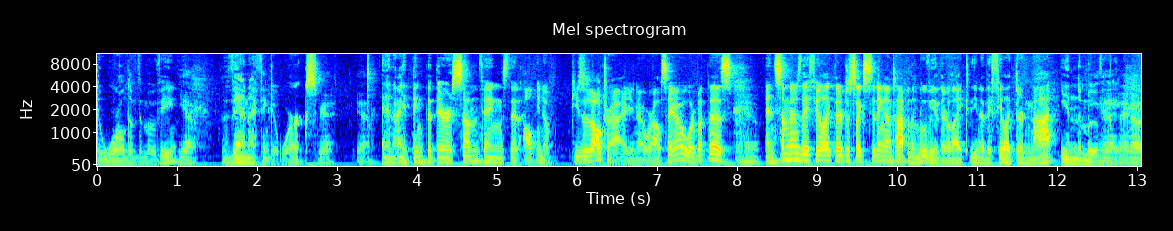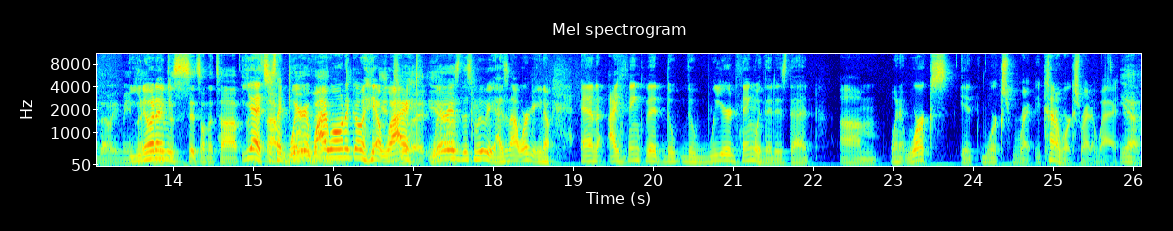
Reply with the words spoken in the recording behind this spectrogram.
the world of the movie Yeah. then i think it works Yeah. Yeah. and I think that there are some things that I'll, you know, pieces I'll try, you know, where I'll say, oh, what about this? Yeah. And sometimes they feel like they're just like sitting on top of the movie. They're like, you know, they feel like they're not in the movie. Yeah, I know that what you mean. You Like, know what I it mean? just sits on the top. Yeah, it's just like where? Why won't it go? Yeah, why? it, yeah. is this movie? It's not working. You know, and I think that the the weird thing with it is that um, when it works, it works right. It kind of works right away. Yeah,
